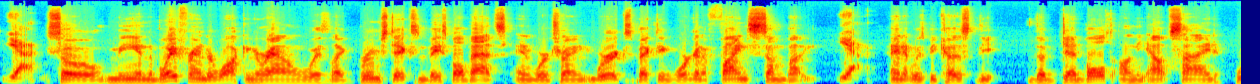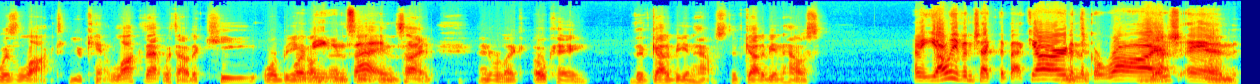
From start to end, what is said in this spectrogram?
yeah. So me and the boyfriend are walking around with like broomsticks and baseball bats, and we're trying. We're expecting we're gonna find somebody, Yeah. and it was because the the deadbolt on the outside was locked. You can't lock that without a key or being Or on being the inside. Inside, and we're like, okay, they've got to be in the house. They've got to be in the house. I mean, y'all even checked the backyard We and the garage Yeah, and,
